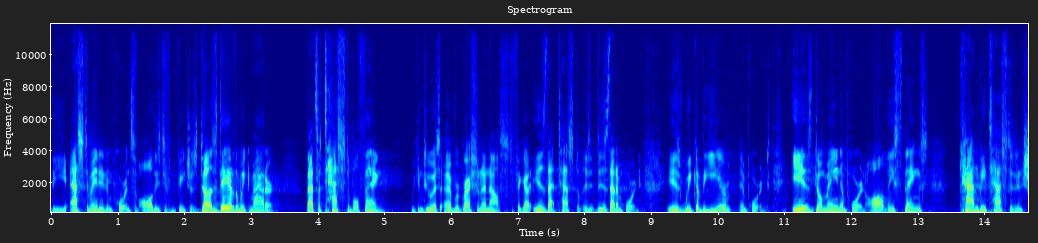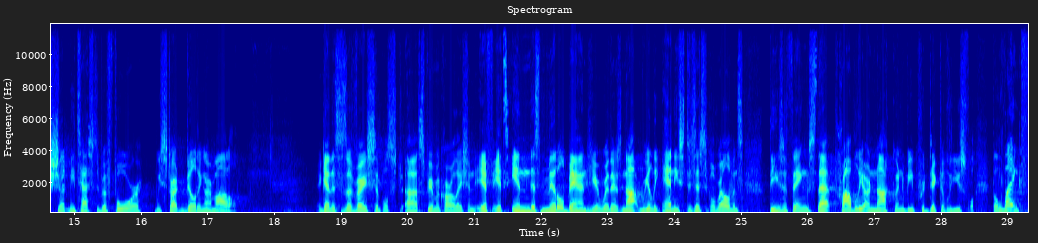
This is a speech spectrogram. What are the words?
the estimated importance of all these different features. Does day of the week matter? That's a testable thing. We can do a, a regression analysis to figure out, is that testable, is, is that important? Is week of the year important? Is domain important? All these things can be tested and should be tested before we start building our model. Again, this is a very simple uh, Spearman correlation. If it's in this middle band here where there's not really any statistical relevance, these are things that probably are not going to be predictively useful. The length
